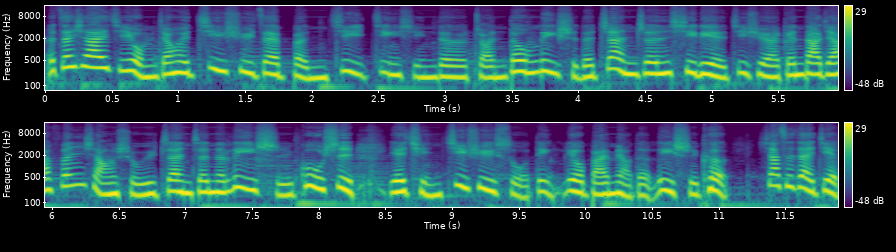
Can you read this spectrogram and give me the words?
而在下一集，我们将会继续在本季进行的转动历史的战争系列，继续来跟大家分享属于战争的历史故事。也请继续锁定六百秒的历史课。下次再见，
